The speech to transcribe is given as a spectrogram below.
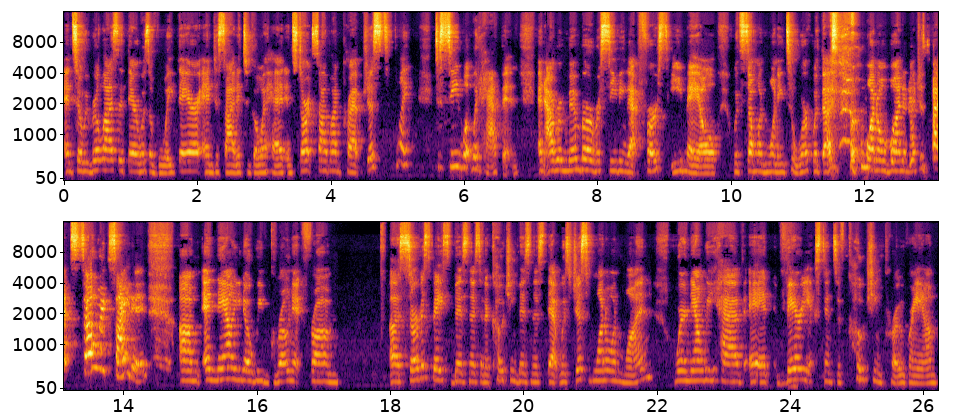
And so we realized that there was a void there and decided to go ahead and start sideline prep just like to see what would happen. And I remember receiving that first email with someone wanting to work with us one on one. And I just got so excited um, and now, you know, we've grown it from a service based business and a coaching business that was just one on one, where now we have a very extensive coaching program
